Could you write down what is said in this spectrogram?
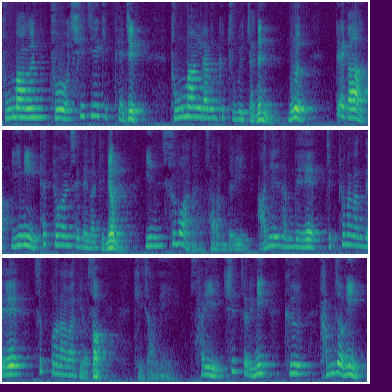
북망은 부 시지기태즉 북망이라는 그 두 글자는 무릇 때가 이미 태평한 세대가 되면 인습어하나요. 사람들이 안일한 데에 즉 편안한 데에 습관화가 되어서 기정이 사이 실절이니 그 감정이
